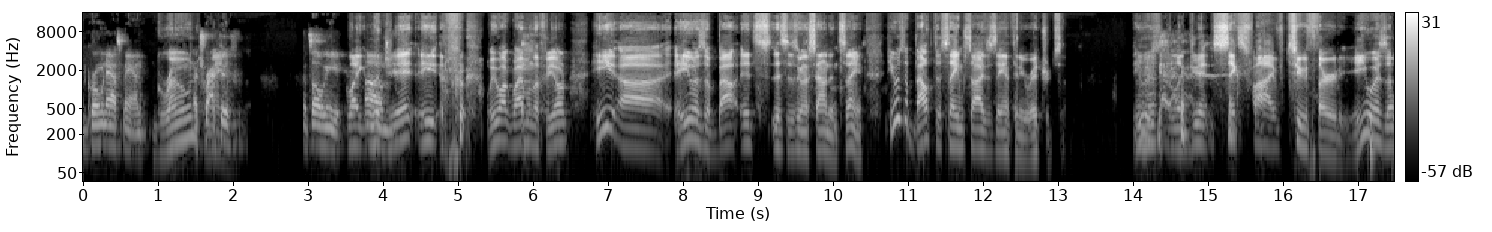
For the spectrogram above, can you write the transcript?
grown ass man, grown attractive. man. That's all we need. Like Um, legit, he. we walked by him on the field. He uh he was about. It's this is going to sound insane. He was about the same size as Anthony Richardson. He was legit 6'5", 230. He was a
